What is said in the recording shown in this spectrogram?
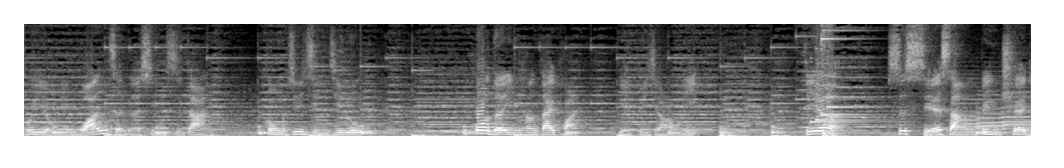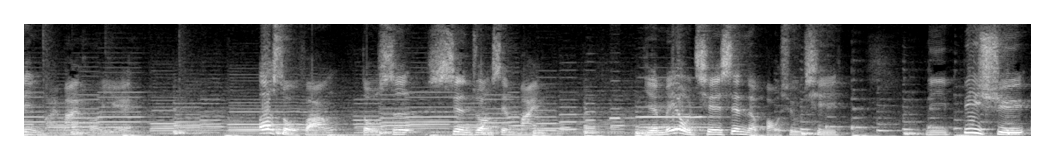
会有你完整的薪资单、工具金记录，获得银行贷款也比较容易。第二是协商并确定买卖合约。二手房都是现装现卖，也没有切线的保修期。你必须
